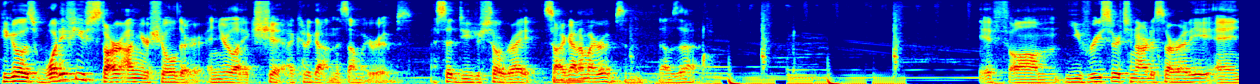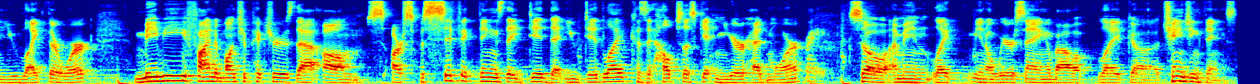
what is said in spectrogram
He goes, what if you start on your shoulder and you're like, shit, I could have gotten this on my ribs. I said, dude, you're so right. So I got on my ribs, and that was that. If um, you've researched an artist already and you like their work, maybe find a bunch of pictures that um, are specific things they did that you did like, because it helps us get in your head more. Right. So I mean, like you know, we were saying about like uh, changing things.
